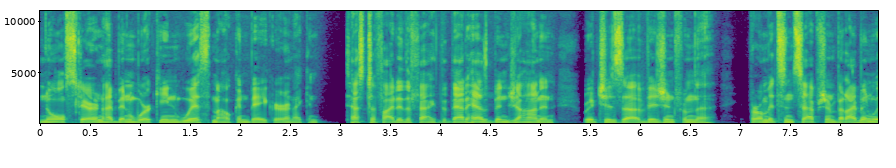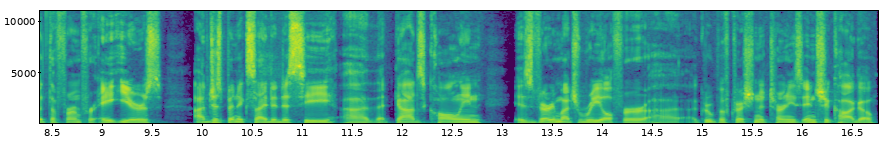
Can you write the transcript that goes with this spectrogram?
Noel Sterett, and I've been working with and Baker, and I can testify to the fact that that has been John and Rich's uh, vision from the from its inception. But I've been with the firm for eight years. I've just been excited to see uh, that God's calling is very much real for uh, a group of Christian attorneys in Chicago.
